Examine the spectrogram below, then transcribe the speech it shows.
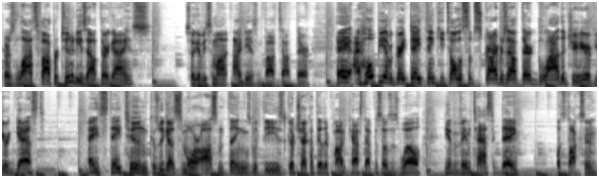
there's lots of opportunities out there, guys. So I'll give you some ideas and thoughts out there. Hey, I hope you have a great day. Thank you to all the subscribers out there. Glad that you're here. If you're a guest, hey, stay tuned because we got some more awesome things with these. Go check out the other podcast episodes as well. You have a fantastic day. Let's talk soon.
